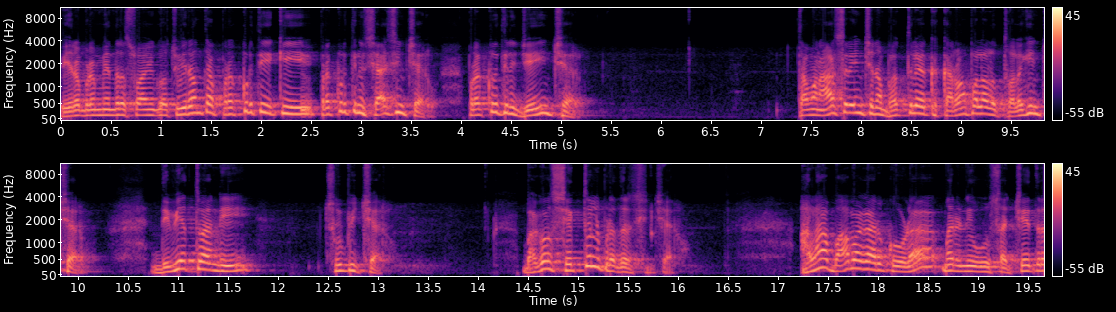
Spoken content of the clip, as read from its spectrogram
వీరబ్రహ్మేంద్ర స్వామి కావచ్చు వీరంతా ప్రకృతికి ప్రకృతిని శాసించారు ప్రకృతిని జయించారు. తమను ఆశ్రయించిన భక్తుల యొక్క కర్మఫలాలు తొలగించారు దివ్యత్వాన్ని చూపించారు భగవత్ శక్తుల్ని ప్రదర్శించారు. అలా బాబాగారు కూడా మరి నువ్వు సచేత్ర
